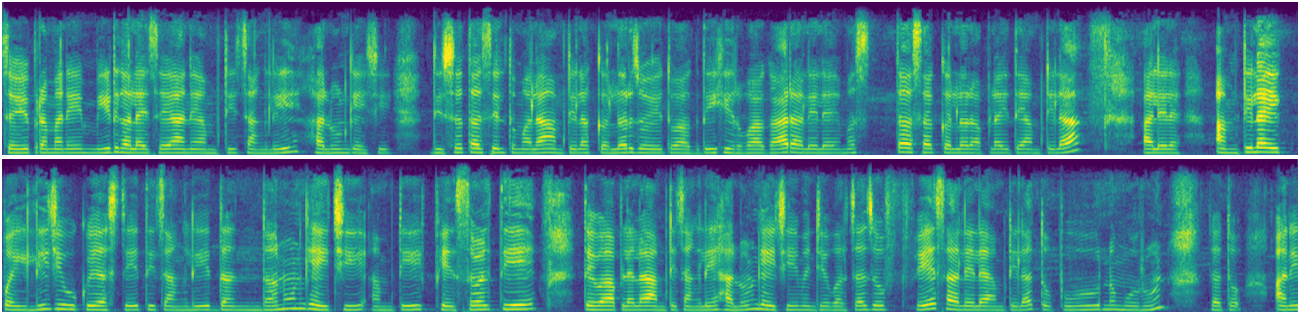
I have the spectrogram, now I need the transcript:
चवीप्रमाणे मीठ घालायचं आहे आणि आमटी चांगली हलवून घ्यायची. दिसत असेल तुम्हाला आमटीला कलर जो आहे तो अगदी हिरवागार आलेला आहे. मस्त असा कलर आपला इथे आमटीला आलेला आहे. आमटीला एक पहिली जी उकळी असते ती चांगली दणदणून घ्यायची. आमटी फेसळते तेव्हा आपल्याला आमटी चांगली हलवून घ्यायची. म्हणजे वरचा जो फेस आलेला आहे आमटीला तो पूर्ण मुरून जातो. आणि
